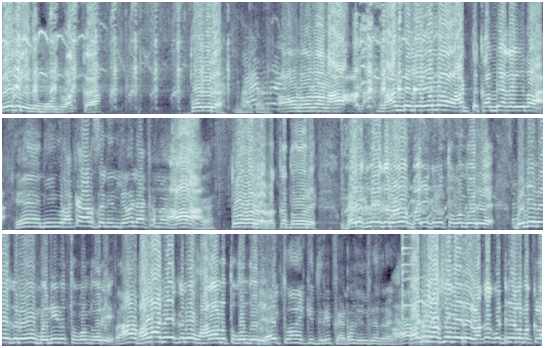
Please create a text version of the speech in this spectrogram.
ಬೇಕಲ್ಲ ನಿಮ್ಮ ಒಂದು ರೊಕ್ಕ? ತೋಗ್ರೆ ಅವನು ನಂದು ಲೆವೆಲ್ ಅಟ್ಟು ಕಮ್ಮಿ ಆಗಂಗಿಲ್ಲ. ಏ ನೀ ಹಿಂಗ್ ರೊಕ್ಕ ಆಡ್ಸ ನಿನ್ ಲೆವೆಲ್ ಯಾಕಮ್ಮ ಹಾ ತೋರ ರೊಕ್ಕ? ತಗೋರಿ ಬೈಕ್ ಬೇಕನು ಬೈಕ್ನು ತಗೊಂಡೋರಿ ಮನಿ ಬೇಕನು ಮನಿನು ತಗೊಂಡೋರಿ ಹೊಲ ಬೇಕನು ಹೊಲನು ತಗೊಂಡೋರಿ ಬೈಕ್ ತೊಗೊಂಡ್ ಹಾಕಿದ್ರಿ ಪೆಟ್ರೋಲ್ ಇಲ್ರಿ ಅದ್ರಾಗ? ಪೆಟ್ರೋಲ್ ಹಾಕ್ಸೋದ್ರಿ ರೊಕ್ಕ ಕೊಟ್ಟಿರಿ ಅಲ್ಲ ಮಕ್ಕಳ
